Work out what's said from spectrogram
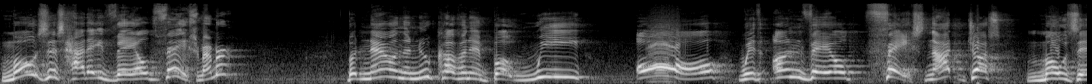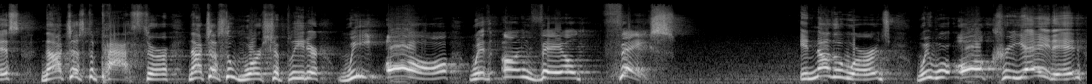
Moses had a veiled face, remember? But now in the new covenant, but we all with unveiled face, not just Moses, not just the pastor, not just the worship leader, we all with unveiled face. In other words, we were all created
